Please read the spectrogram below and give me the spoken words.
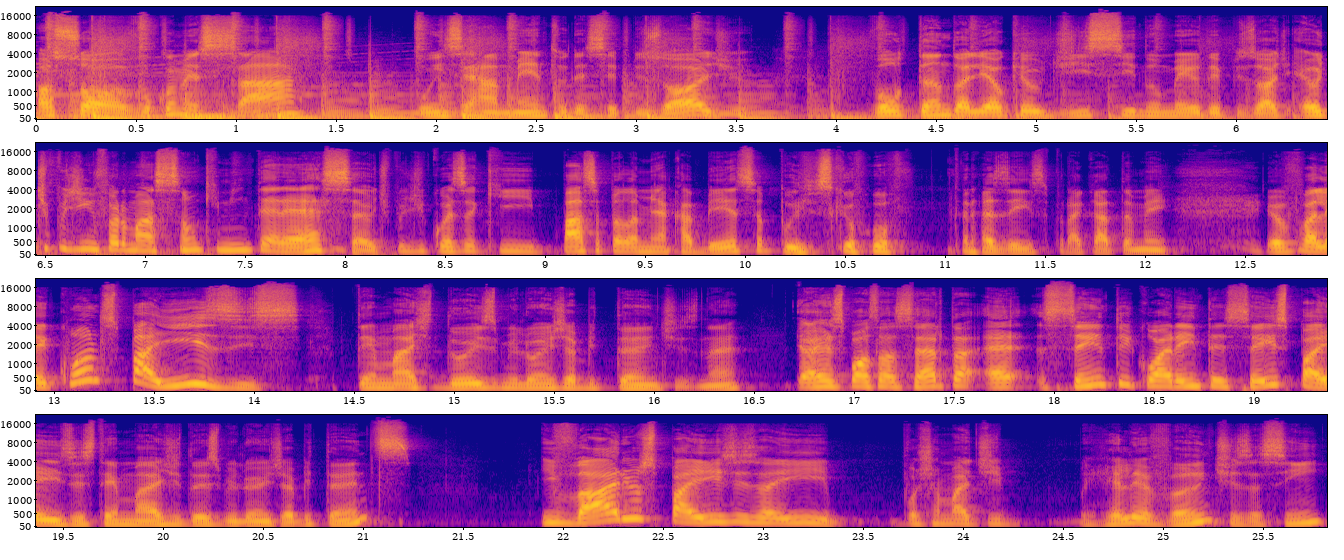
Olha só, vou começar o encerramento desse episódio voltando ali ao que eu disse no meio do episódio. É o tipo de informação que me interessa, é o tipo de coisa que passa pela minha cabeça, por isso que eu vou trazer isso para cá também. Eu falei, quantos países tem mais de 2 milhões de habitantes, né? E a resposta certa é 146 países têm mais de 2 milhões de habitantes. E vários países aí, vou chamar de relevantes assim,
